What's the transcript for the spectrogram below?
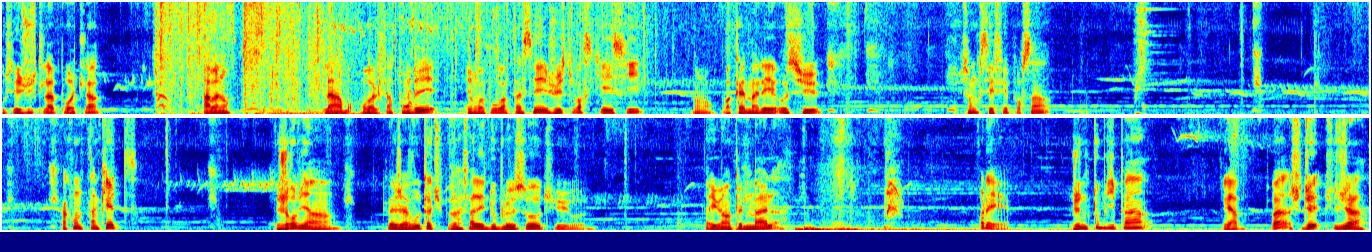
Ou c'est juste là pour être là. Ah bah non. Bon, on va le faire tomber et on va pouvoir passer, juste voir ce qu'il y a ici. Non, non, on va quand même aller au-dessus. Je sens que c'est fait pour ça. Par contre, t'inquiète. Je reviens. Hein. Là j'avoue, toi tu peux pas faire des doubles sauts, tu... euh, T'as eu un peu de mal. Allez, je ne t'oublie pas. Regarde, tu vois, je suis déjà, je suis déjà là.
